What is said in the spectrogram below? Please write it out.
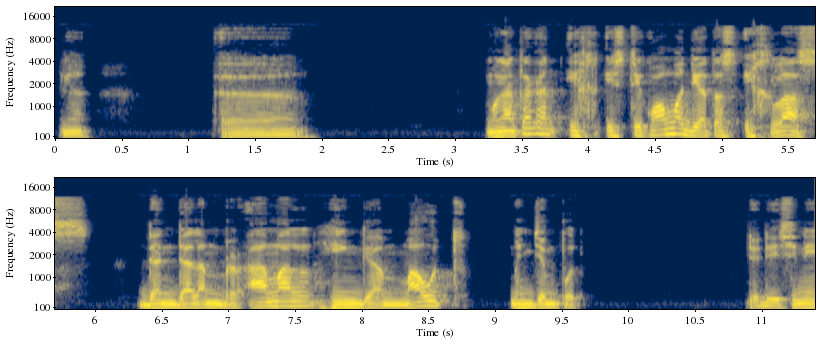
ya, uh, mengatakan istiqomah di atas ikhlas dan dalam beramal hingga maut menjemput. Jadi di sini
